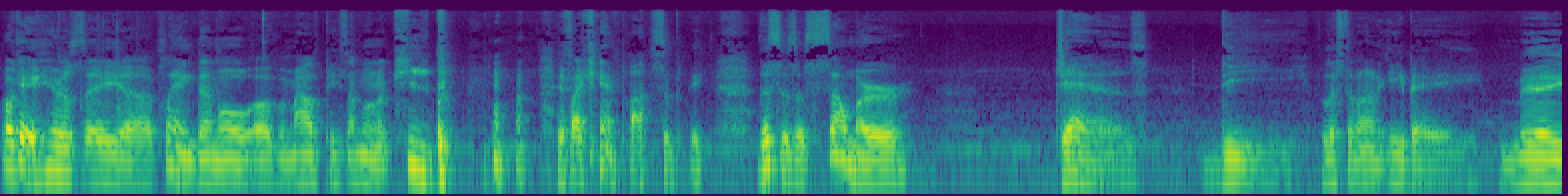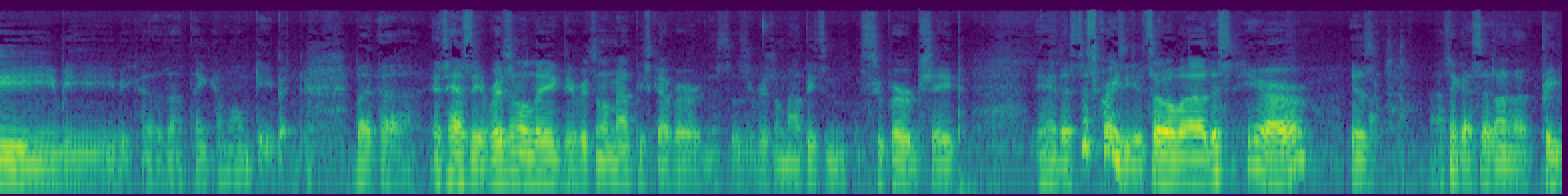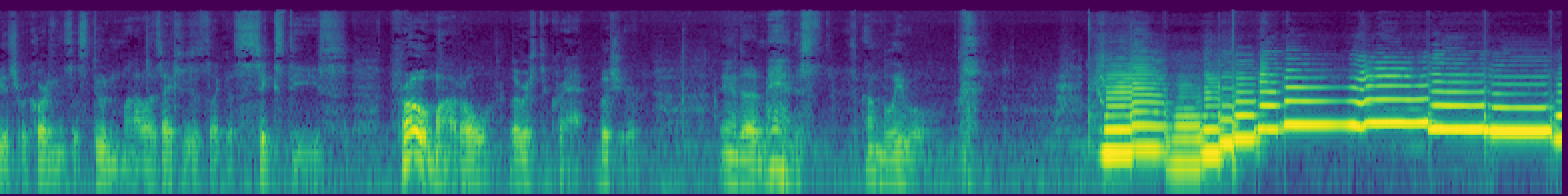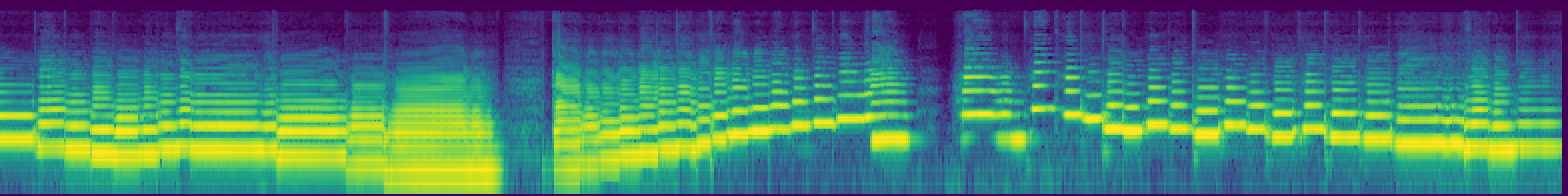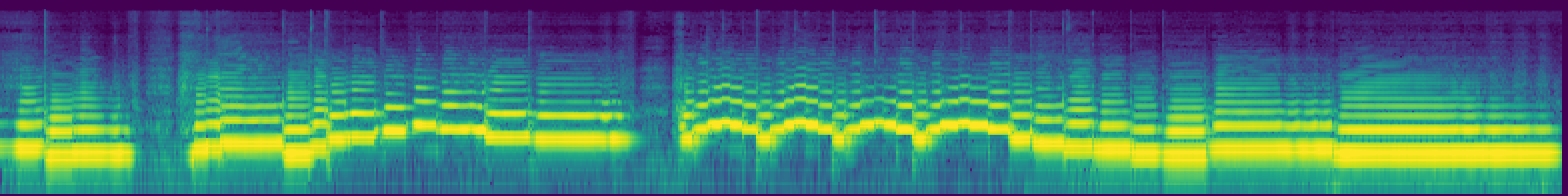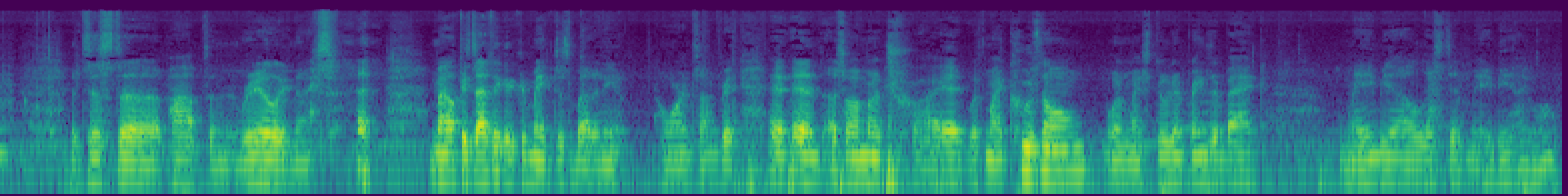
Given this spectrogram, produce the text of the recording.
Okay, here's a uh, playing demo of a mouthpiece I'm going to keep if I can possibly. This is a Selmer Jazz D listed on eBay. Maybe because I think I'm going to keep it. But uh, it has the original leg, the original mouthpiece cover. This is the original mouthpiece in superb shape. And it's just crazy. So uh, this here is I think I said on a previous recording it's a student model. It's actually just like a 60s pro model aristocrat Buescher. And uh, man, this is unbelievable. It just uh, pops and really nice mouthpiece. I think it could make just about any horn sound great. And, and uh, so I'm going to try it with my Kuzon when my student brings it back. Maybe I'll list it, maybe I won't.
